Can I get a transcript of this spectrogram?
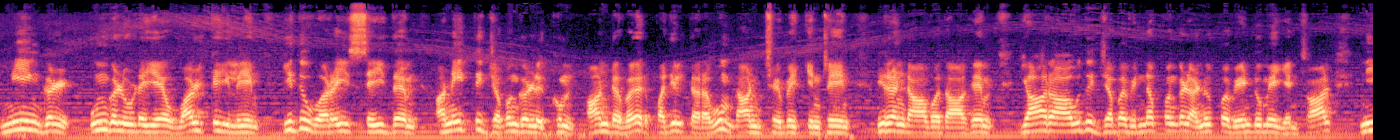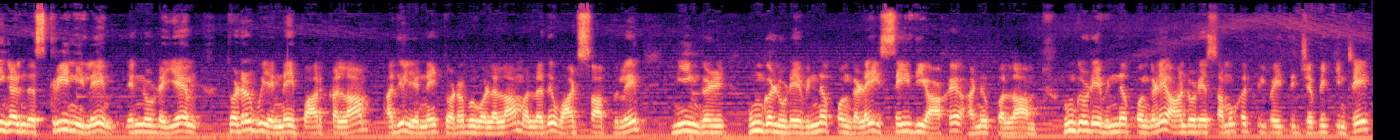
நீங்கள் உங்களுடைய வாழ்க்கையிலே இதுவரை செய்த அனைத்து ஜபங்களுக்கும் ஆண்டவர் பதில் தரவும் நான் ஜெபிக்கின்றேன். இரண்டாவதாக யாராவது ஜப விண்ணப்பங்கள் அனுப்ப வேண்டுமே என்றால் நீங்கள் இந்த ஸ்கிரீனிலே என்னுடைய தொடர்பு எண்ணை பார்க்கலாம் அதில் என்னை தொடர்பு கொள்ளலாம் அல்லது வாட்ஸ்அப்பிலே நீங்கள் உங்களுடைய விண்ணப்பங்களை செய்தியாக அனுப்பலாம். உங்களுடைய விண்ணப்பங்களை ஆண்டுடைய சமூகத்தில் வைத்து ஜெபிக்கின்றேன்.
